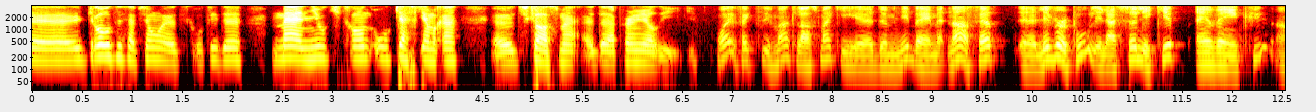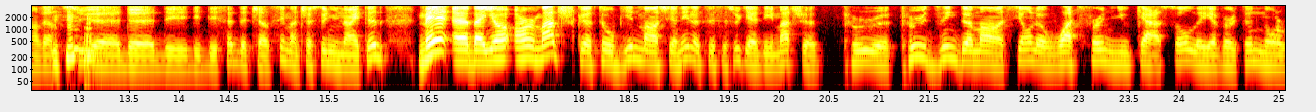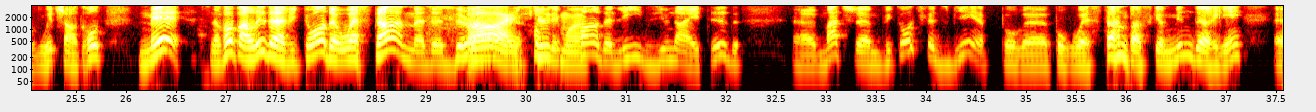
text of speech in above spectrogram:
grosse déception du côté de Manu qui trône au quatrième rang du classement de la Premier League. Oui, effectivement, classement qui est dominé. Ben, maintenant, en fait, euh, Liverpool est la seule équipe invaincue en vertu euh, des défaites de Chelsea et Manchester United. Mais euh, ben, il y a un match que tu as oublié de mentionner. C'est sûr qu'il y a des matchs peu, peu dignes de mention, le Watford, Newcastle, les Everton, Norwich, entre autres. Mais tu n'as pas parlé de la victoire de West Ham de 2 ah, excuse-moi. de Leeds United. Match, victoire qui fait du bien pour, pour West Ham parce que mine de rien,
